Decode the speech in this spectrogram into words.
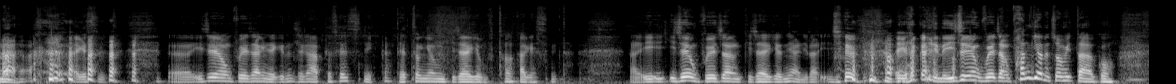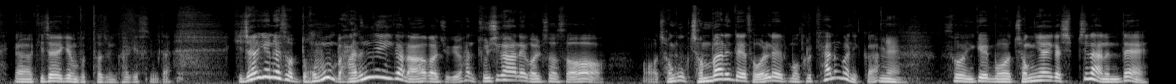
네. 알겠습니다. 어, 이재용 부회장 얘기는 제가 앞에서 했으니까 대통령 기자회견부터 가겠습니다. 아, 이, 이재용 부회장 기자회견이 아니라 이재 헷갈리네. 이재용 부회장 판결은 좀 이따 하고 어, 기자회견부터 좀 가겠습니다. 기자회견에서 너무 많은 얘기가 나와가지고요. 한 두 시간에 걸쳐서 어, 전국 전반에 대해서 원래 뭐 그렇게 하는 거니까. 네. 그래서 이게 뭐 정리하기가 쉽지는 않은데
